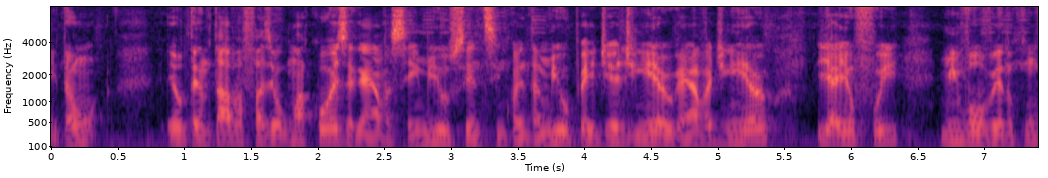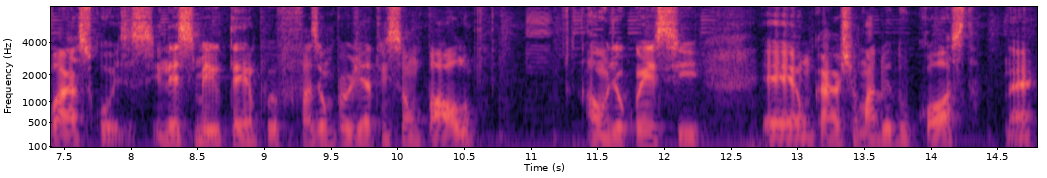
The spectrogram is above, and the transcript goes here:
Então, eu tentava fazer alguma coisa, ganhava 100 mil, 150 mil, perdia dinheiro, ganhava dinheiro, e aí eu fui me envolvendo com várias coisas. E nesse meio tempo, eu fui fazer um projeto em São Paulo, onde eu conheci é, um cara chamado Edu Costa, né?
